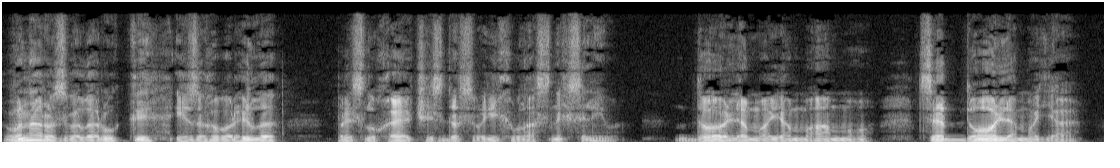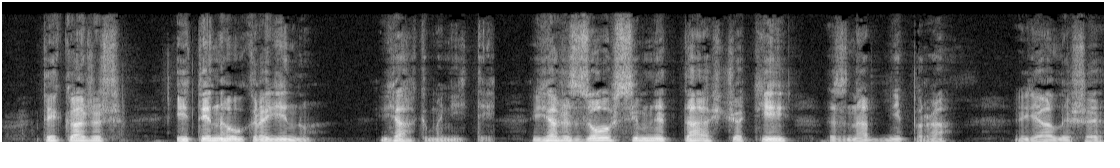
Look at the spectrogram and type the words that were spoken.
вона розвела руки і заговорила, прислухаючись до своїх власних слів. Доля моя, мамо, це доля моя. Ти кажеш іти на Україну. Як мені йти? Я ж зовсім не та, що ті з над Дніпра. Я лише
